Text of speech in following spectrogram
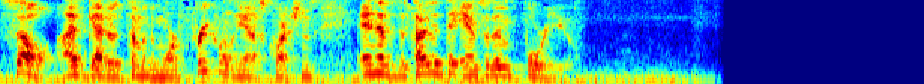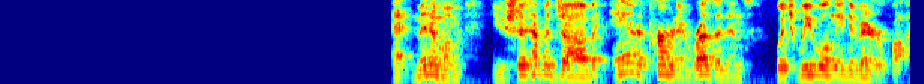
So I've gathered some of the more frequently asked questions and have decided to answer them for you. At minimum, you should have a job and a permanent residence, which we will need to verify.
